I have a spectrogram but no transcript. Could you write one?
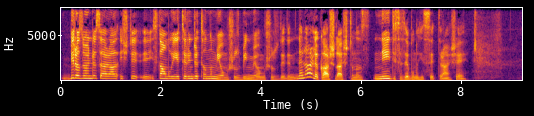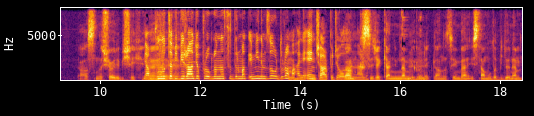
biraz önce Serra işte e, İstanbul'u yeterince tanımıyormuşuz, bilmiyormuşuz dedin. Nelerle karşılaştınız? Neydi size bunu hissettiren şey? Ya aslında şöyle bir şey. Yani bunu Ee, tabii bir radyo programına sığdırmak eminim zordur ama hani en çarpıcı Ben olanlar. kısaca kendimden bir örnekle anlatayım. Ben İstanbul'da bir dönem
